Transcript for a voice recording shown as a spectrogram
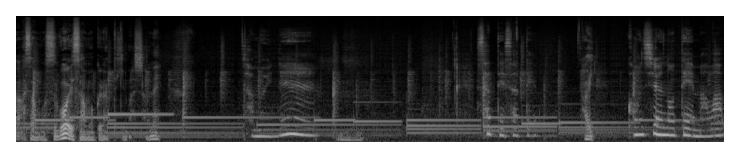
朝もすごい寒くなってきましたね。寒いね、さてさて。はい。今週のテーマは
